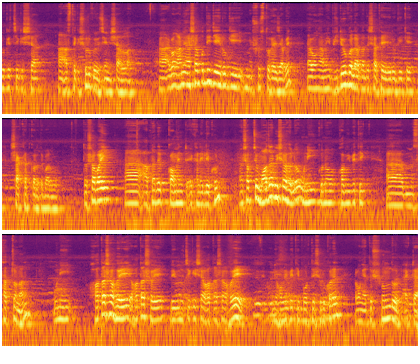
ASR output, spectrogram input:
রোগীর চিকিৎসা আজ থেকে শুরু করেছি ইনশাআল্লাহ। এবং আমি আশা আশাবাদী যে এই রোগী সুস্থ হয়ে যাবে এবং আমি ভিডিও কলে আপনাদের সাথে এই রোগীকে সাক্ষাৎ করাতে পারব। তো সবাই আপনাদের কমেন্ট এখানে লিখুন। সবচেয়ে মজার বিষয় হলো, উনি কোনো হোমিওপ্যাথিক ছাত্র নন। উনি হতাশা হয়ে, হতাশ হয়ে, বিভিন্ন চিকিৎসা হতাশা হয়ে উনি হোমিওপ্যাথি পড়তে শুরু করেন এবং এত সুন্দর একটা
